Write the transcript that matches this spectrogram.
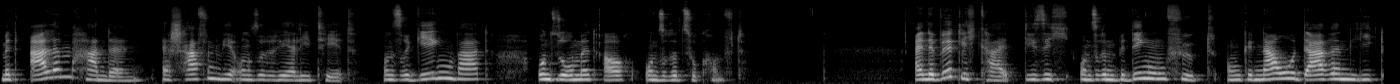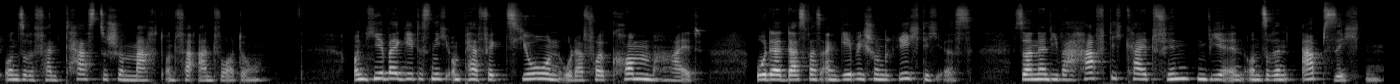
Mit allem Handeln erschaffen wir unsere Realität, unsere Gegenwart und somit auch unsere Zukunft. Eine Wirklichkeit, die sich unseren Bedingungen fügt und genau darin liegt unsere fantastische Macht und Verantwortung. Und hierbei geht es nicht um Perfektion oder Vollkommenheit oder das, was angeblich schon richtig ist, sondern die Wahrhaftigkeit finden wir in unseren Absichten.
